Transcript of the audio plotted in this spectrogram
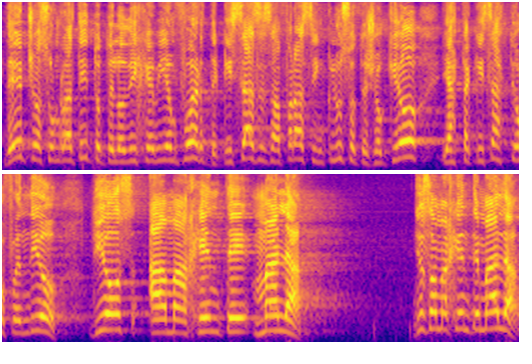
De hecho, hace un ratito te lo dije bien fuerte. Quizás esa frase incluso te choqueó y hasta quizás te ofendió. Dios ama a gente mala. Dios ama a gente mala.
